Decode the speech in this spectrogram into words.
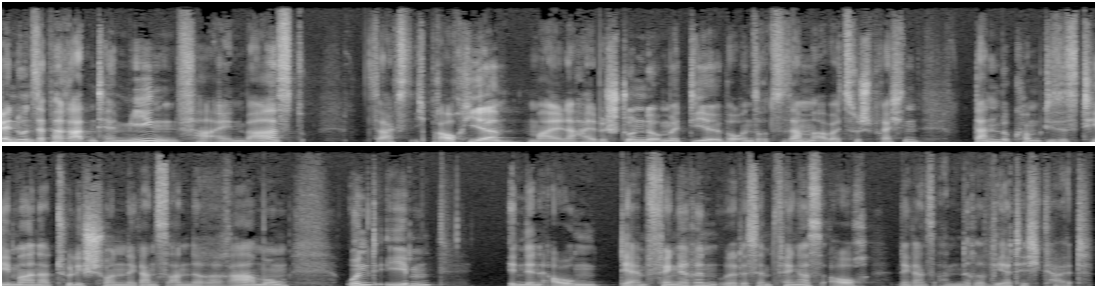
Wenn du einen separaten Termin vereinbarst, sagst, ich brauche hier mal eine halbe Stunde, um mit dir über unsere Zusammenarbeit zu sprechen, dann bekommt dieses Thema natürlich schon eine ganz andere Rahmung und eben in den Augen der Empfängerin oder des Empfängers auch eine ganz andere Wertigkeit.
